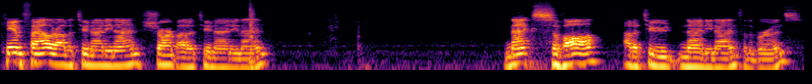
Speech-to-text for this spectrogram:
Cam Fowler out of 299. Sharp out of 299. Max Sauve out of 299 for the Bruins.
